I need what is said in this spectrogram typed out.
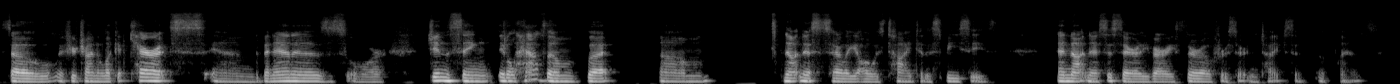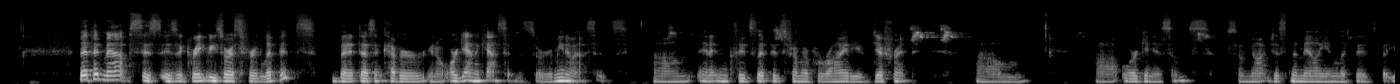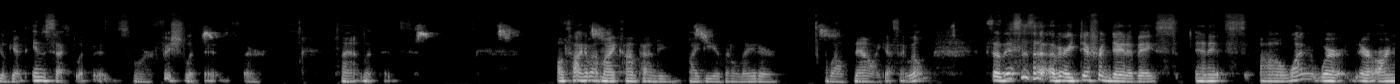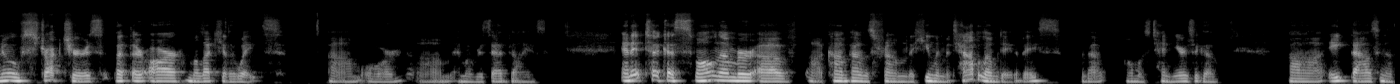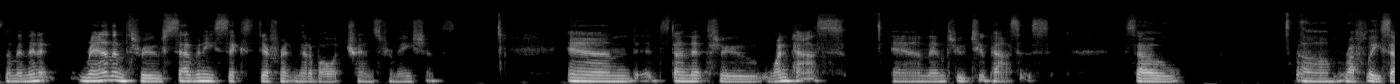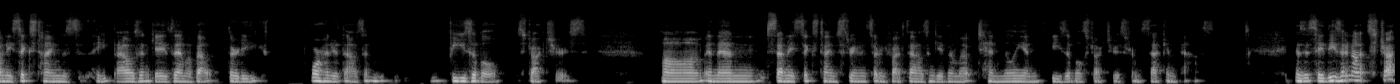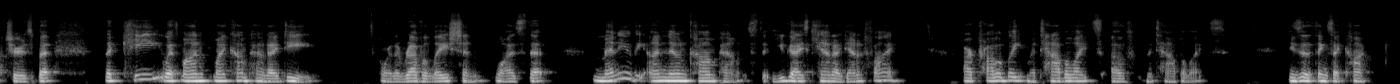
So if you're trying to look at carrots and bananas or ginseng, it'll have them, but um, not necessarily always tied to the species and not necessarily very thorough for certain types of, of plants. Lipid Maps is, is a great resource for lipids, but it doesn't cover you know, organic acids or amino acids. Um, and it includes lipids from a variety of different um, uh, organisms. So not just mammalian lipids, but you'll get insect lipids or fish lipids or plant lipids. I'll talk about my compound idea a little later. Well, now I guess I will. So this is a, a very different database, and it's uh, one where there are no structures, but there are molecular weights um, or um, M over Z values. And it took a small number of uh, compounds from the human metabolome database about almost 10 years ago, uh, 8,000 of them, and then it ran them through 76 different metabolic transformations. And it's done it through one pass and then through two passes. So um, roughly 76 times 8,000 gave them about 30, 400,000 feasible structures. Um, and then 76 times 375,000 gave them about 10 million feasible structures from second pass. As I say, these are not structures, but the key with my, my compound ID, or the revelation, was that many of the unknown compounds that you guys can't identify are probably metabolites of metabolites. These are the things like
